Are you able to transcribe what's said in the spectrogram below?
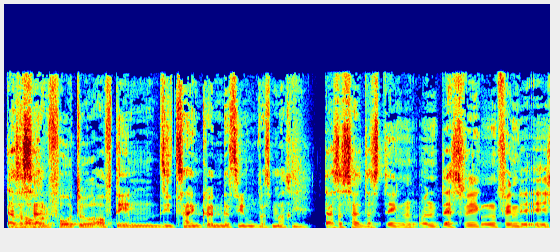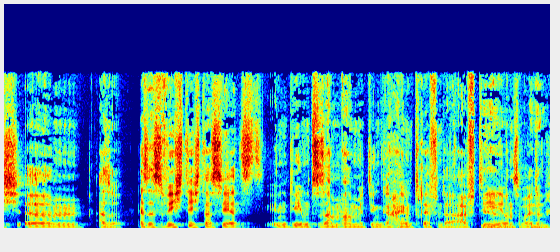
Das sie ist brauchen ein halt, Foto, auf dem sie zeigen können, dass sie irgendwas machen. das ist halt das Ding und deswegen finde ich, ähm, also es ist wichtig, dass jetzt in dem Zusammenhang mit den Geheimtreffen der AfD Ja, und so weiter, ja.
